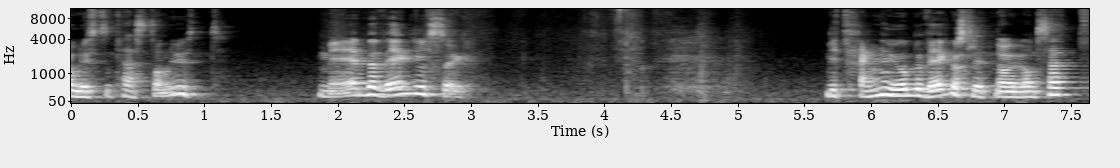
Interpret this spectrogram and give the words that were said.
har lyst til å teste den ut, med bevegelser. Vi trenger jo å bevege oss litt nå uansett.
